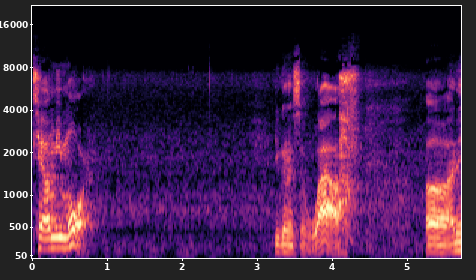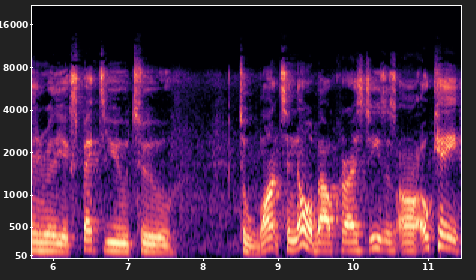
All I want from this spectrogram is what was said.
Tell me more. You're going to say, Wow, uh, I didn't really expect you to to want to know about Christ Jesus. Uh, okay,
